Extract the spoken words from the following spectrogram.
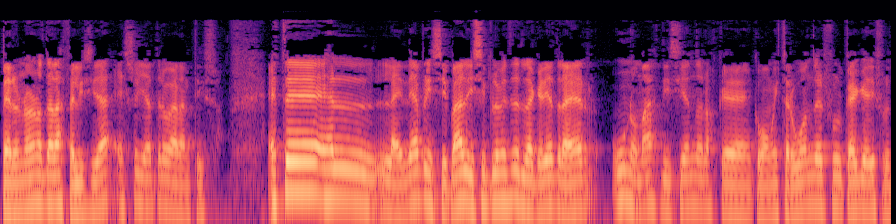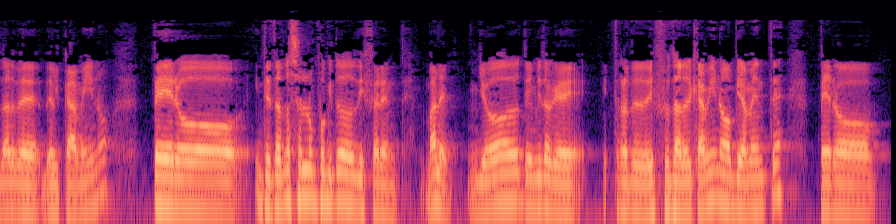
pero no nos la felicidad, eso ya te lo garantizo. Esta es la idea principal y simplemente te la quería traer uno más diciéndonos que, como Mr. Wonderful, que hay que disfrutar del camino, pero intentando hacerlo un poquito diferente, ¿vale? Yo te invito a que trates de disfrutar del camino, obviamente, pero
